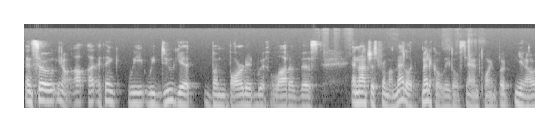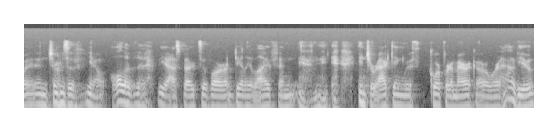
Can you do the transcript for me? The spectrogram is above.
And so, you know, I, I think we we do get bombarded with a lot of this and not just from a medical medical legal standpoint, but you know, in terms of you know all of the the aspects of our daily life and, and interacting with corporate America or what have you,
